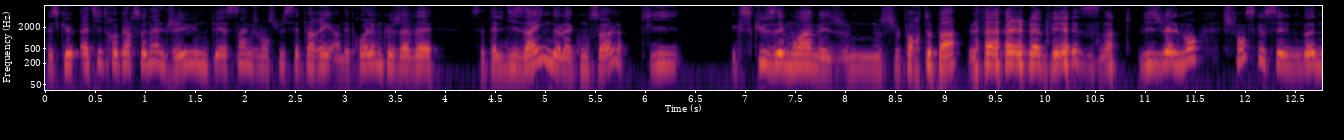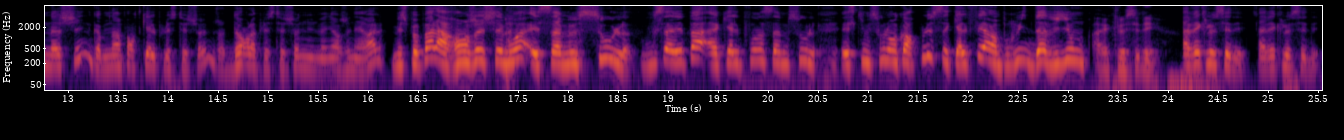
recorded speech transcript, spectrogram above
parce que à titre personnel, j'ai eu une PS5, je m'en suis séparé. Un des problèmes que j'avais, c'était le design de la console, qui Excusez-moi, mais je ne supporte pas la, la PS5. Visuellement, je pense que c'est une bonne machine, comme n'importe quelle PlayStation. J'adore la PlayStation d'une manière générale. Mais je peux pas la ranger chez moi et ça me saoule. Vous savez pas à quel point ça me saoule. Et ce qui me saoule encore plus, c'est qu'elle fait un bruit d'avion Avec le CD. Avec le CD. Avec le CD.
